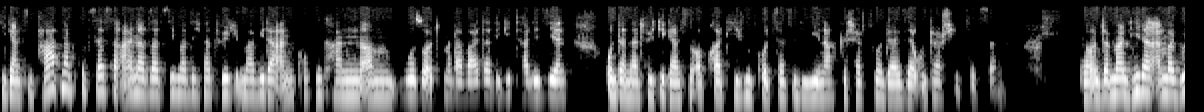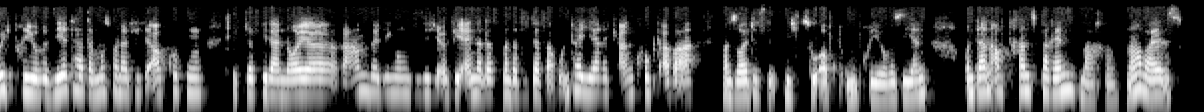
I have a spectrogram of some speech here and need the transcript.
die ganzen Partnerprozesse einerseits, die man sich natürlich immer wieder angucken kann, ähm, wo sollte man da weiter digitalisieren und dann natürlich die ganzen operativen Prozesse, die je nach Geschäftsmodell sehr unterschiedlich sind. So, und wenn man die dann einmal durchpriorisiert hat, dann muss man natürlich auch gucken, gibt es wieder neue Rahmenbedingungen, die sich irgendwie ändern, dass man dass sich das auch unterjährig anguckt, aber man sollte es nicht zu oft umpriorisieren und dann auch transparent machen, ne? weil es,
